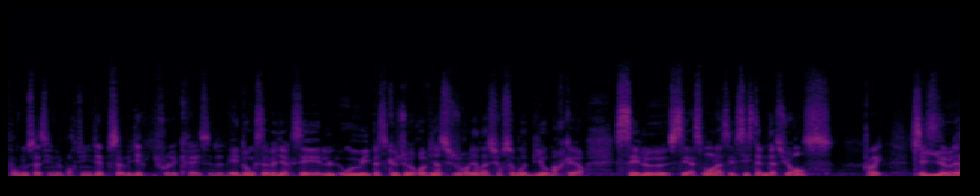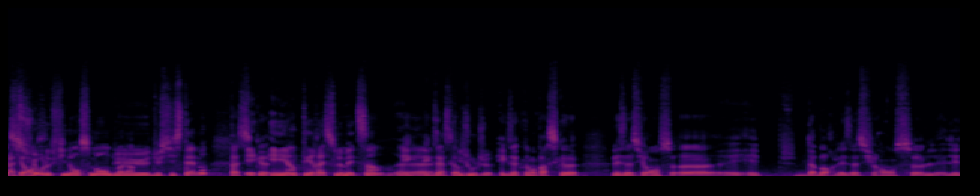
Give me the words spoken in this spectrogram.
pour nous ça c'est une opportunité, parce que ça veut dire qu'il faut les créer ces données. Et donc ça veut dire que c'est oui oui parce que je reviens, je reviendrai sur ce mot de biomarqueur. C'est le, c'est à ce moment-là c'est le système d'assurance oui, qui euh, assure le financement du, système et, intéresse le médecin euh, qui joue le jeu. Exactement, parce que les assurances, euh, et, d'abord les assurances, les,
